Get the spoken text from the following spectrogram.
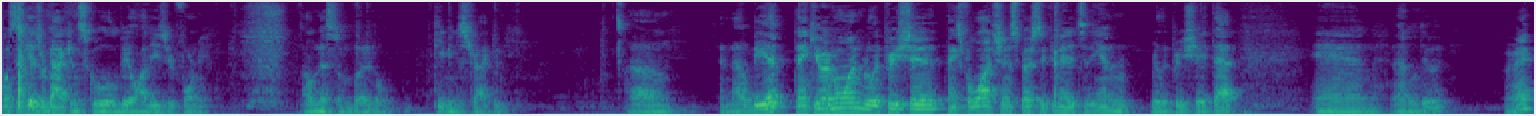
once the kids are back in school, it'll be a lot easier for me. I'll miss them, but it'll keep me distracted. Um, and that'll be it. Thank you, everyone. Really appreciate it. Thanks for watching, especially if you made it to the end. Really appreciate that. And that'll do it. All right.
